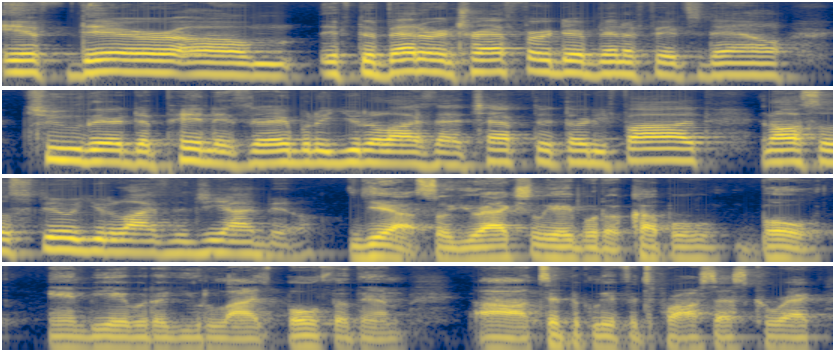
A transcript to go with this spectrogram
if they're um, if the veteran transferred their benefits down to their dependents. They're able to utilize that Chapter 35 and also still utilize the GI Bill. Yeah, so you're actually able to couple both and be able to utilize both of them. Uh, typically, if it's processed correct,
